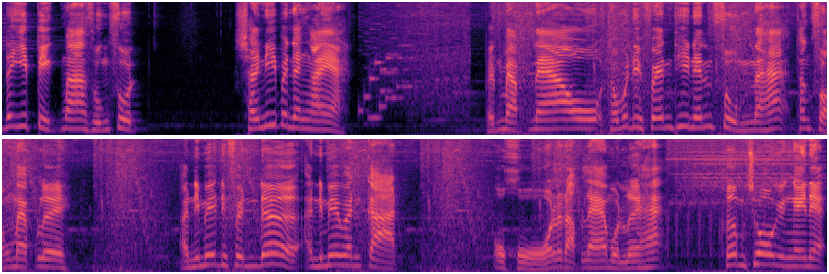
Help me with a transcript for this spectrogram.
ได้อีปิกมาสูงสุด ใช้นี่เป็นยังไงอะ่ะ เป็นแมปแนวทาวเวอร์ดิเฟนที่เน้นสุ่มนะฮะ ทั้ง 2 แมปเลยอนิเมะดิเฟนเดอร์อนิเมะแวนการ์ดโอ้โห ระดับแรหมดเลยฮะ เพิ่มโชคยังไงเนี่ย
